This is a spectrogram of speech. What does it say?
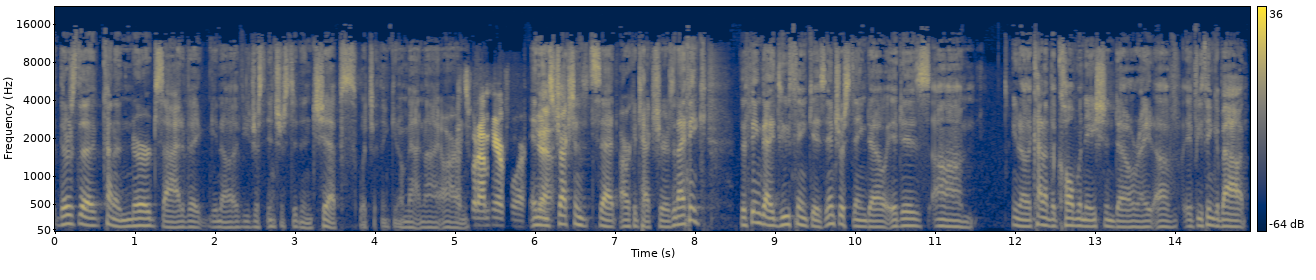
there's the kind of nerd side of it, you know, if you're just interested in chips, which I think, you know, Matt and I are. That's and, what I'm here for. And yeah. instruction set architectures. And I think the thing that I do think is interesting, though, it is, um, you know, kind of the culmination, though, right, of if you think about,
